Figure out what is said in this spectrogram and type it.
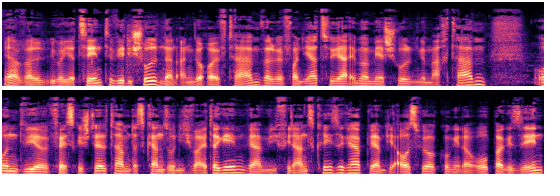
Ja, weil über Jahrzehnte wir die Schulden dann angehäuft haben, weil wir von Jahr zu Jahr immer mehr Schulden gemacht haben und wir festgestellt haben, das kann so nicht weitergehen. Wir haben die Finanzkrise gehabt, wir haben die Auswirkungen in Europa gesehen,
